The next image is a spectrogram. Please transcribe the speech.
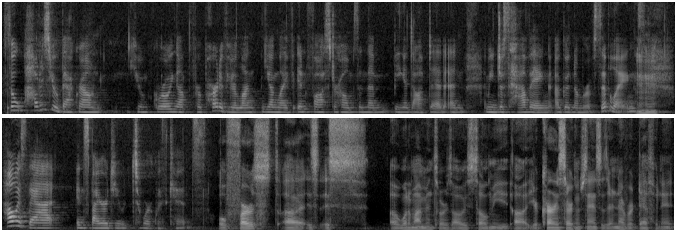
So, how does your background, you know, growing up for part of your long, young life in foster homes and then being adopted, and I mean, just having a good number of siblings, mm-hmm. how has that inspired you to work with kids? Well, first, uh, it's, it's uh, one of my mentors always told me uh, your current circumstances are never definite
